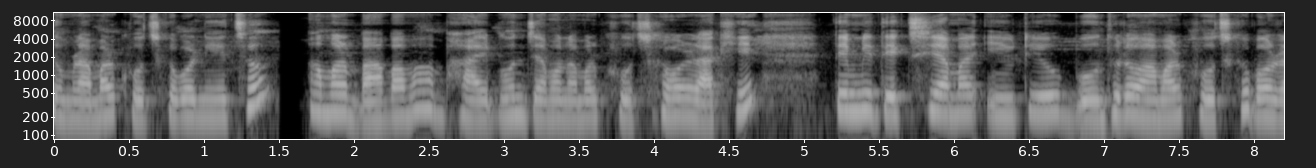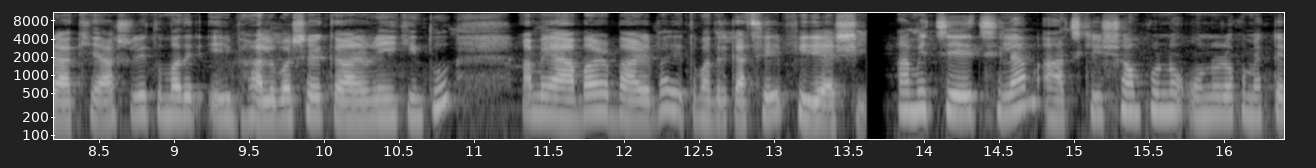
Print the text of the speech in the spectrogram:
তোমরা আমার খোঁজ খবর নিয়েছো। আমার বাবা মা, ভাই বোন যেমন আমার খোঁজ খবর রাখে, তেমনি দেখছি আমার ইউটিউব বন্ধুরাও আমার খোঁজ খবর রাখে। আসলে তোমাদের এই ভালোবাসার কারণেই কিন্তু আমি আবার বারে বারে তোমাদের কাছে ফিরে আসি। আমি চেয়েছিলাম আজকে সম্পূর্ণ অন্যরকম একটা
